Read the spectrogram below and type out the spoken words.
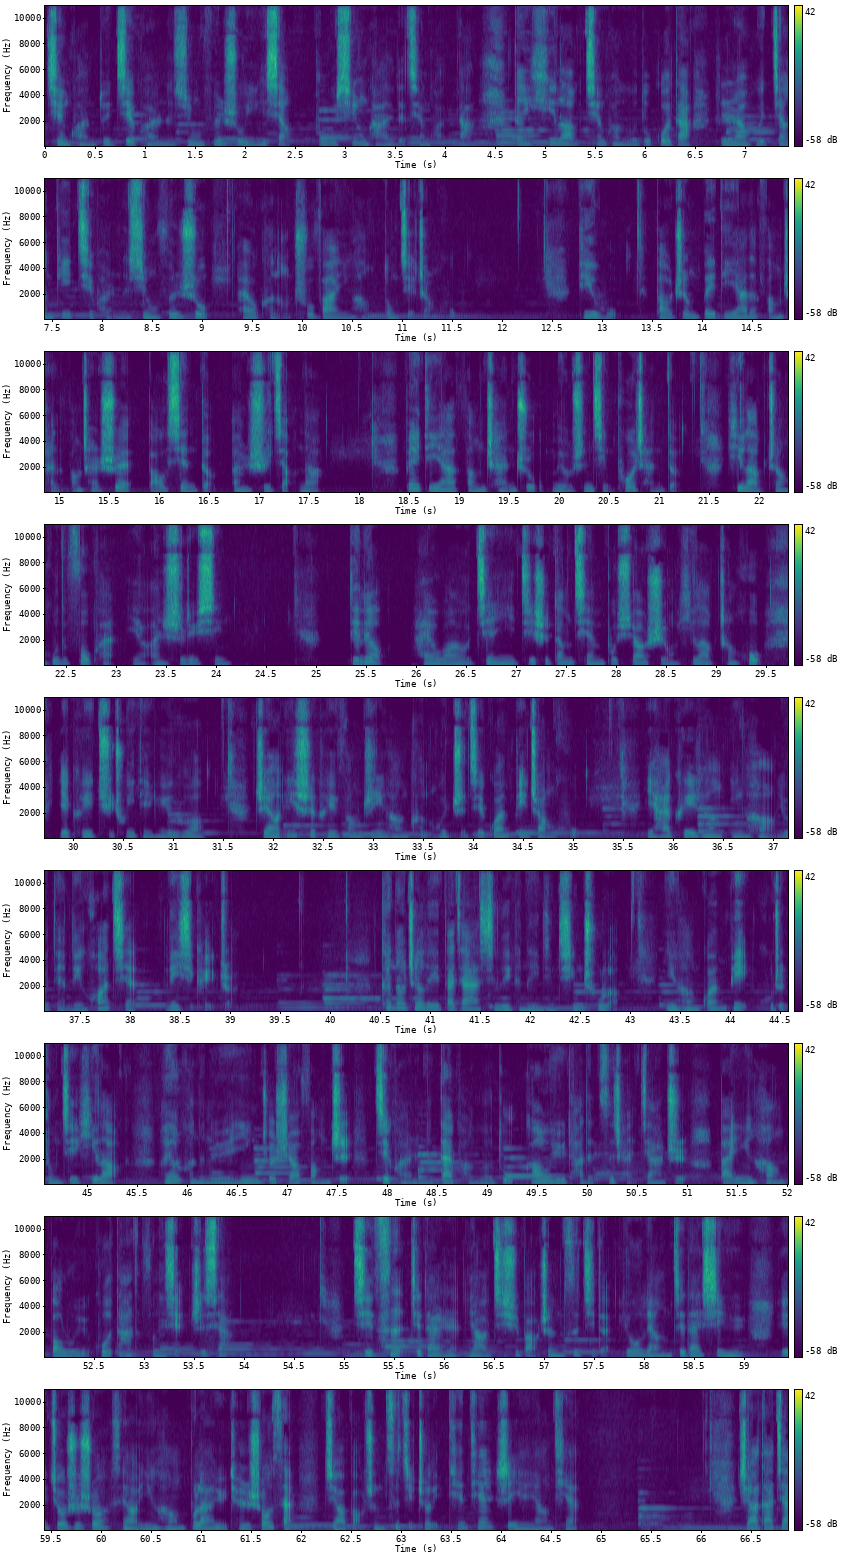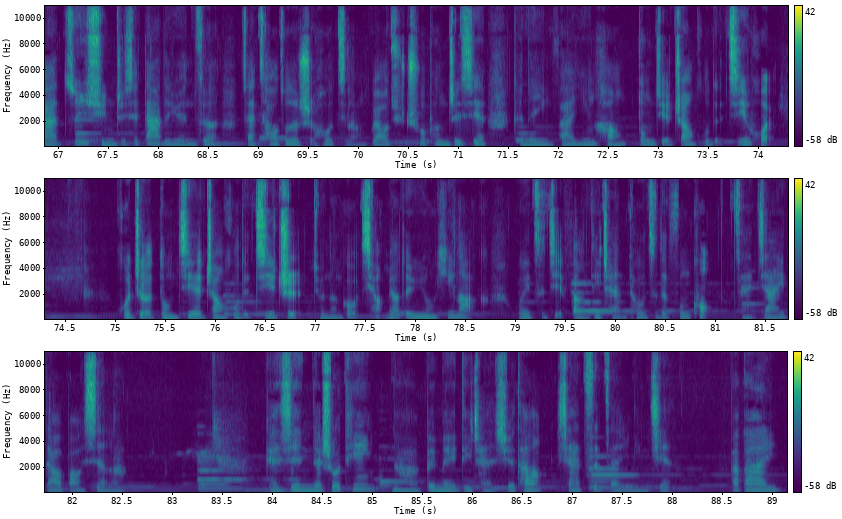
欠款对借款人的信用分数影响不如信用卡里的欠款大，但 HELOC 欠款额度过大，仍然会降低借款人的信用分数，还有可能触发银行冻结账户。第五，保证被抵押的房产的房产税、保险等按时缴纳。被抵押房产主没有申请破产等，HELOC 账户的付款也要按时履行。第六，还有网友建议，即使当前不需要使用 HELOC 账户，也可以取出一点余额，这样一是可以防止银行可能会直接关闭账户，也还可以让银行有点零花钱，利息可以赚。看到这里，大家心里可能已经清楚了。银行关闭或者冻结 HELOC 很有可能的原因，就是要防止借款人的贷款额度高于他的资产价值，把银行暴露于过大的风险之下。其次，借贷人要继续保证自己的优良借贷信誉，也就是说，想要银行不来雨天收伞，就要保证自己这里天天是艳阳天。只要大家遵循这些大的原则，在操作的时候尽量不要去触碰这些可能引发银行冻结账户的机会，或者冻结账户的机制，就能够巧妙的运用 HELOC 为自己房地产投资的风控再加一道保险啦。感谢您的收听，那北美地产学堂下次再与您见，拜拜。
